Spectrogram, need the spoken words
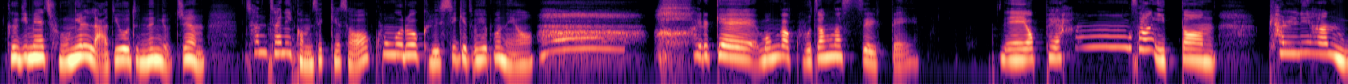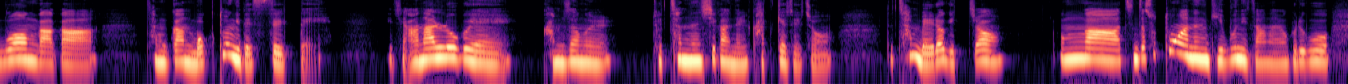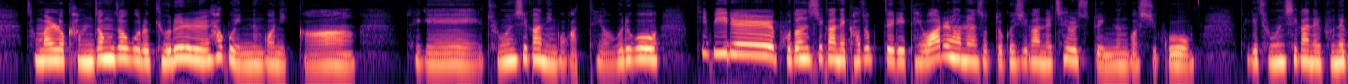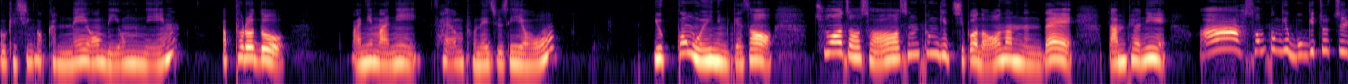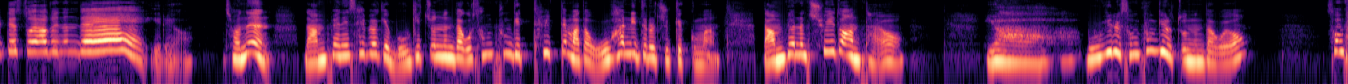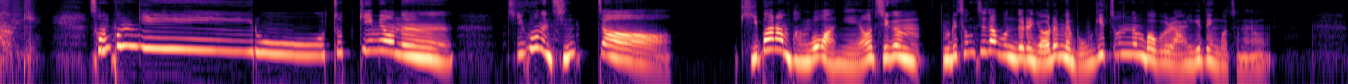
그 김에 종일 라디오 듣는 요즘 찬찬히 검색해서 콩으로 글쓰기도 해보네요. 이렇게 뭔가 고장났을 때 내 옆에 항상 있던 편리한 무언가가 잠깐 먹통이 됐을 때 이제 아날로그의 감성을 되찾는 시간을 갖게 되죠. 참 매력 있죠? 뭔가 진짜 소통하는 기분이잖아요. 그리고 정말로 감정적으로 교류를 하고 있는 거니까 되게 좋은 시간인 것 같아요. 그리고 TV를 보던 시간에 가족들이 대화를 하면서 또 그 시간을 채울 수도 있는 것이고 되게 좋은 시간을 보내고 계신 것 같네요. 미용님. 앞으로도 많이 많이 사연 보내주세요. 6052님께서 추워져서 선풍기 집어 넣어놨는데 남편이 아, 선풍기 모기 쫓을 때 써야 되는데 이래요. 저는 남편이 새벽에 모기 쫓는다고 선풍기 틀 때마다 오한이 들어 죽겠구만. 남편은 추위도 안 타요. 이야, 모기를 선풍기로 쫓는다고요? 선풍기, 선풍기로 쫓기면은, 이거는 진짜 기발한 방법 아니에요? 지금 우리 청취자분들은 여름에 모기 쫓는 법을 알게 된 거잖아요.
